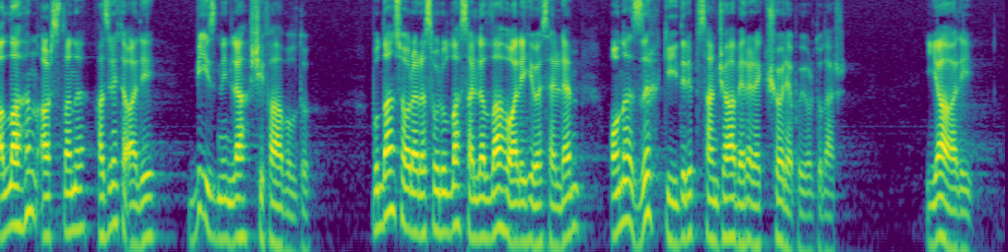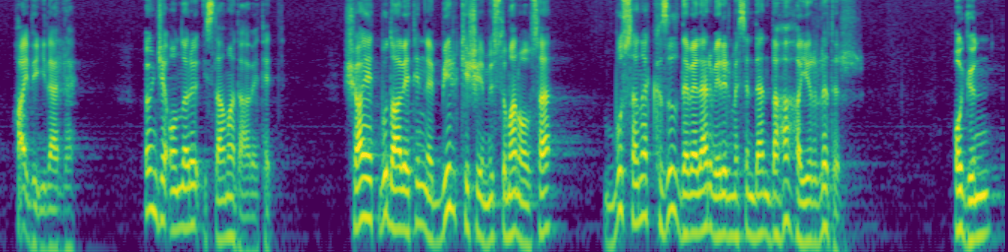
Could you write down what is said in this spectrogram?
Allah'ın arslanı Hazreti Ali biiznillah şifa buldu. Bundan sonra Resulullah sallallahu aleyhi ve sellem ona zırh giydirip sancağı vererek şöyle buyurdular. Ya Ali, haydi ilerle. Önce onları İslam'a davet et.'' Şayet bu davetinle bir kişi Müslüman olsa, bu sana kızıl develer verilmesinden daha hayırlıdır. O gün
